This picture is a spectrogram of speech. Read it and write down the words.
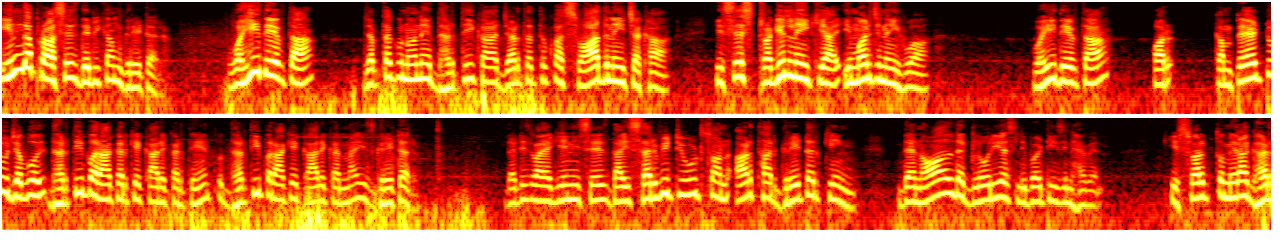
in the process they become greater वही देवता, जब तक उन्होंने धरती का, जड़ तत्व का स्वाद नहीं चखा, इसे स्ट्रगल नहीं किया इमर्ज नहीं हुआ, वही देवता और कंपेयर टू जब वो धरती पर आकर के कार्य करते हैं तो धरती पर आके कार्य करना is greater that is why again says thy servitudes on earth are greater king than all the glorious liberties in heaven कि स्वर्ग तो मेरा घर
